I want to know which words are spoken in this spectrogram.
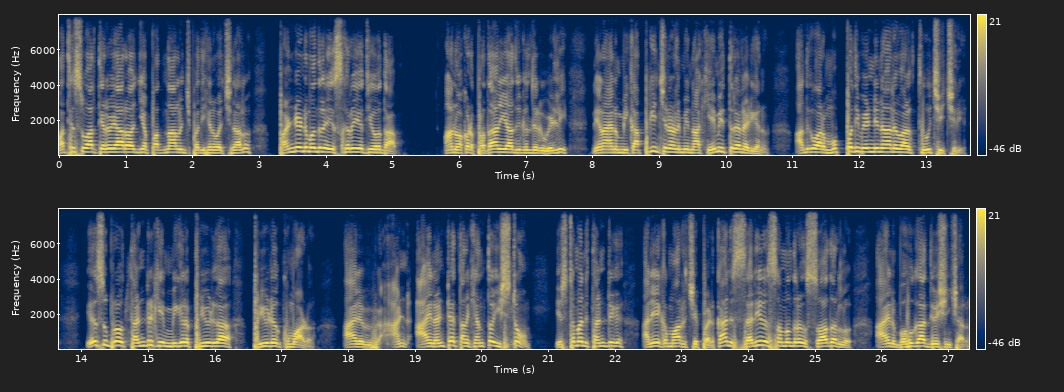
మత్స్వార్త ఇరవై ఆరో అధ్యాయం పద్నాలుగు నుంచి పదిహేను వచ్చినాలు పన్నెండు మందిలో ఇస్కరయత్ యువత అను అక్కడ ప్రధాన యాజకుల దగ్గరికి వెళ్ళి నేను ఆయన మీకు అప్పగించిన మీరు నాకేమి ఇస్తారని అడిగాను. అందుకు వారు ముప్పది వెండినాలు వారికి తూచి ఇచ్చిరి. యేసుప్రభు తండ్రికి మిగిలిన ప్రియుడిగా ప్రియుడు కుమారుడు. ఆయన అన్- ఆయన అంటే తనకెంతో ఇష్టం. ఇష్టమని తండ్రి అనేక మార్లు చెప్పాడు. కానీ శరీర సంబంధ సోదరులు ఆయన బహుగా ద్వేషించారు.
